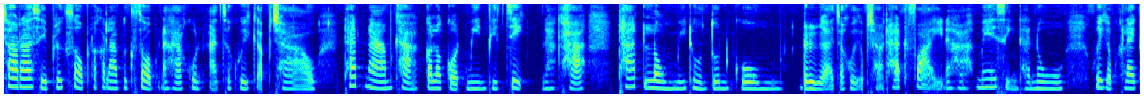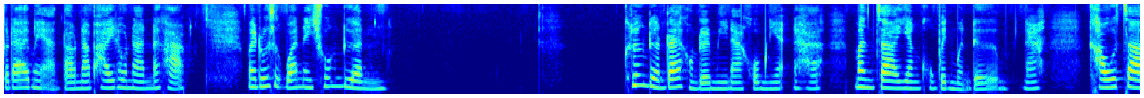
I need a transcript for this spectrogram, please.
ชาวราศีพฤษภและกราพฤษภนะคะ คุณอาจจะคุยกับชาวธาตุน้ำค่ะ กรกฎมีนพิจิกนะคะธาตุลมมิถุนตุลกุม หรืออาจจะคุยกับชาวธาตุไฟนะคะ เมษสิงธนู คุยกับใครก็ได้ไม่อ่านตามหน้าไพ่เท่านั้นนะคะ ไมันรู้สึกว่าในช่วงเดือน ครึ่งเดือนแรกของเดือนมีนาคมเนี้ยนะคะ มันจะยังคงเป็นเหมือนเดิมนะเขาจะ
